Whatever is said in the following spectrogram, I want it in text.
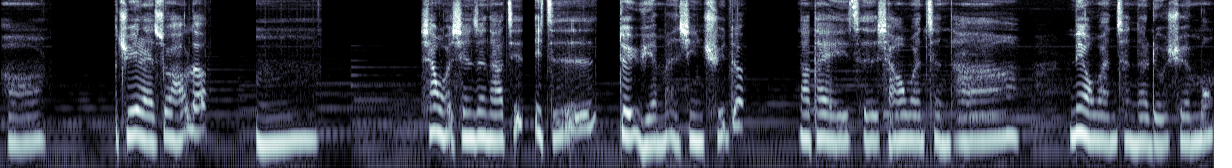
啊，举例来说好了，嗯，像我先生，他一直对语言蛮兴趣的，那他也一直想要完成他。没有完成的留学梦，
